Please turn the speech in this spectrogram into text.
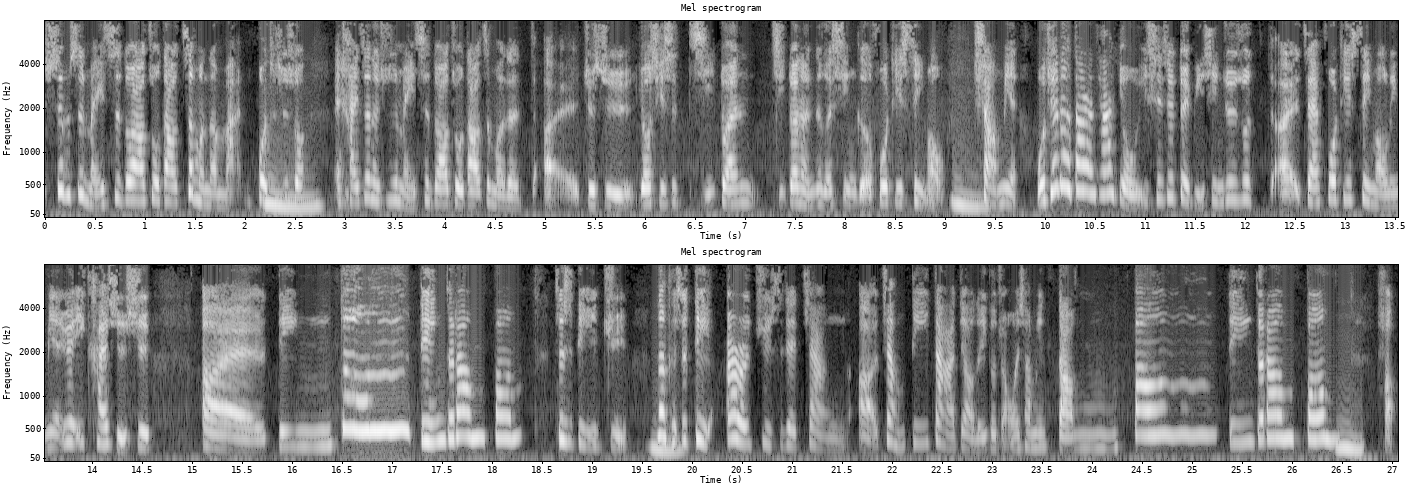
是不是每一次都要做到这么的满，或者是说，哎、嗯，还真的就是每一次都要做到这么的呃，就是尤其是极端极端的那个性格，fortissimo 上面，嗯、我觉得当然它有一些些对比性，就是说，呃，在 fortissimo 里面，因为一开始是呃，叮咚叮当当梆。这是第一句，那可是第二句是在降呃降低大调的一个转位上面，当梆叮当当梆，嗯，好，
